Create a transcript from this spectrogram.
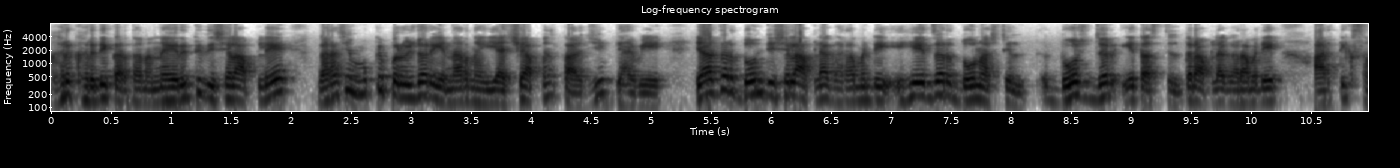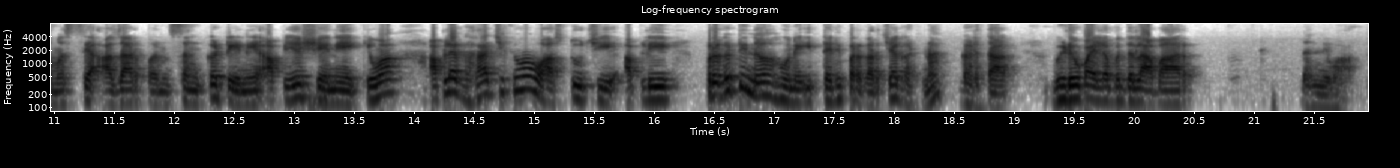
घर खरेदी करताना नैऋत्य दिशेला आपले घराचे मुख्य प्रवेशद्वार येणार नाही याची आपण काळजी घ्यावी. या जर दोन दिशेला आपल्या घरामध्ये हे जर दोन असतील दोष जर येत असतील तर आपल्या घरामध्ये आर्थिक समस्या आजारपण संकट येणे अपयश येणे किंवा आपल्या घराची किंवा वास्तूची आपली प्रगती न होणे इत्यादी प्रकारच्या घटना घडतात. व्हिडिओ पाहिल्याबद्दल आभार. धन्यवाद.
